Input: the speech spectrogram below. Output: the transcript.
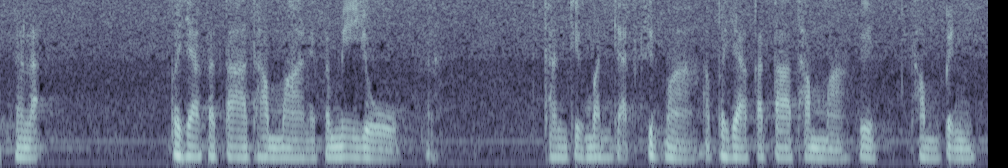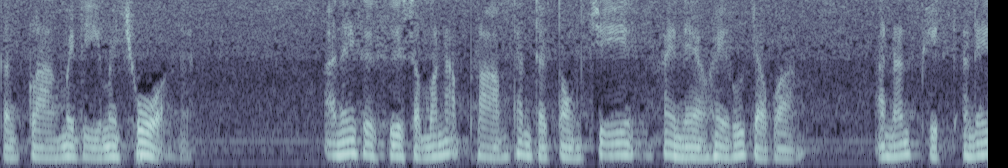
สนั่นแหละพยากตาธรรมมาเนี่ยก็มีอยู่ท่านจึงบัญญัติขึ้นมาอพยากตาธรรมมาคือทำเป็นกลางกลางไม่ดีไม่ชั่วนะอันนี้ก็คือสมณพราหมณ์ท่านจะต้องชี้ให้แนวให้รู้จักว่า อันนั้นผิดอันนี้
